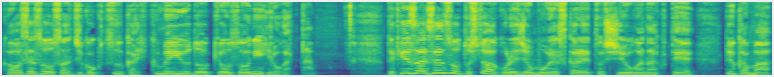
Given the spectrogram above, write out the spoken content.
為替操作自国通貨低め誘導競争に広がった。で、経済戦争としてはこれ以上もうエスカレートしようがなくて、というかまあ、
